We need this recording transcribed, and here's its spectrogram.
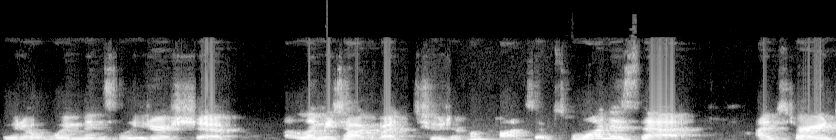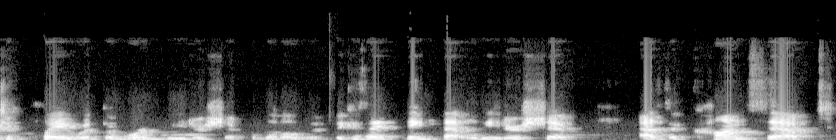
you know women's leadership let me talk about two different concepts. One is that i'm starting to play with the word leadership a little bit because i think that leadership as a concept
